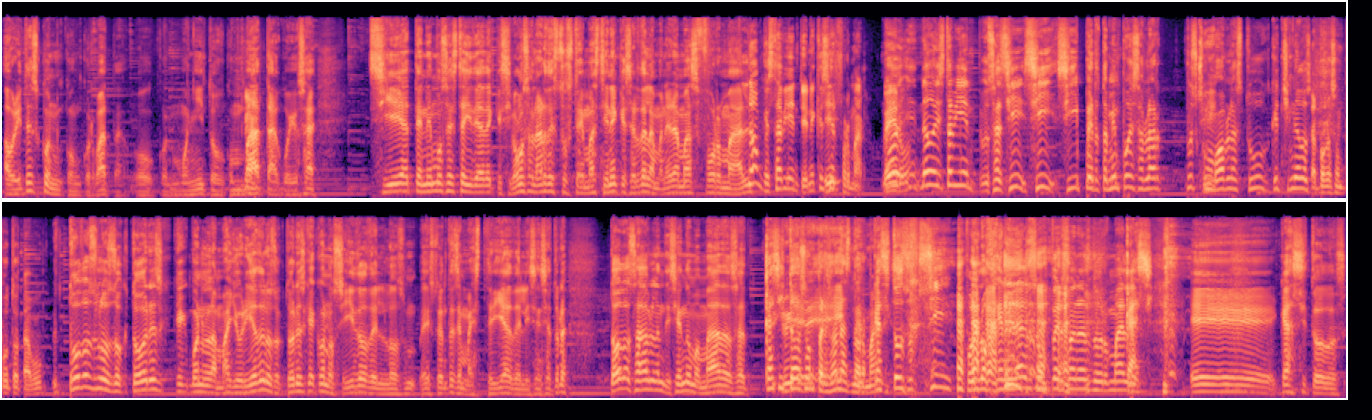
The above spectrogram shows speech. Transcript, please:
ahorita es con, con corbata o con moñito o con bata, güey. O sea, sí tenemos esta idea de que si vamos a hablar de estos temas, tiene que ser de la manera más formal. No, que está bien, tiene que ser formal. No, Pero eh, no, está bien. O sea, sí, sí, sí, pero también puedes hablar, pues, Sí. como hablas tú. Qué chingados. tampoco es un puto tabú. Todos los doctores, que, bueno, la mayoría de los doctores que he conocido, de los estudiantes de maestría, de licenciatura, todos hablan diciendo mamadas. o sea, Casi todos son eh, personas eh, normales. Casi todos, son- sí, por lo general son personas normales. Casi. Eh, casi todos.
